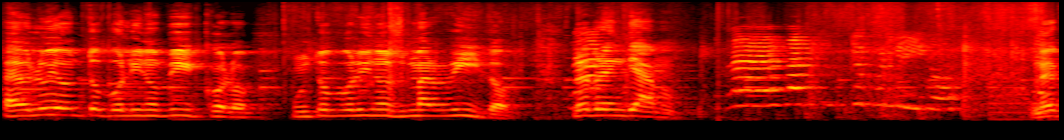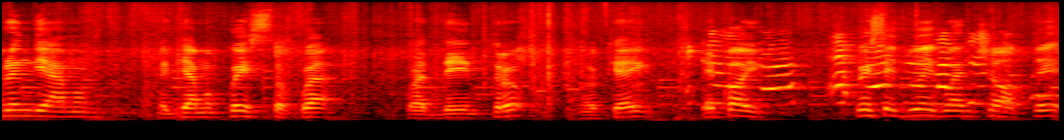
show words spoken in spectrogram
Eh, lui è un topolino piccolo un topolino smarrito. Noi prendiamo. Noi prendiamo mettiamo questo qua qua dentro ok? E poi queste due guanciotte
